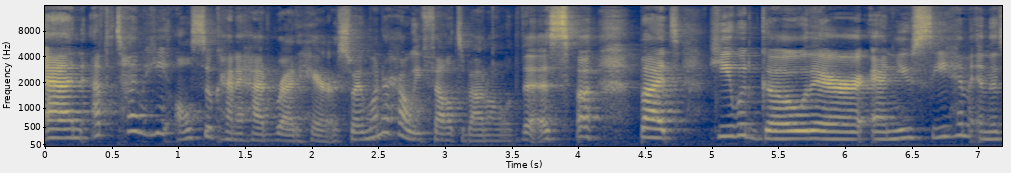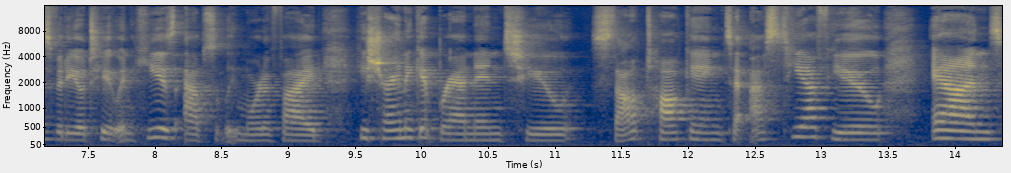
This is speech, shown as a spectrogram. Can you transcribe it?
And at the time, he also kind of had red hair, so I wonder how he felt about all of this. but he would go there, and you see him in this video too, and he is absolutely mortified. He's trying to get Brandon to stop talking to STFU, and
